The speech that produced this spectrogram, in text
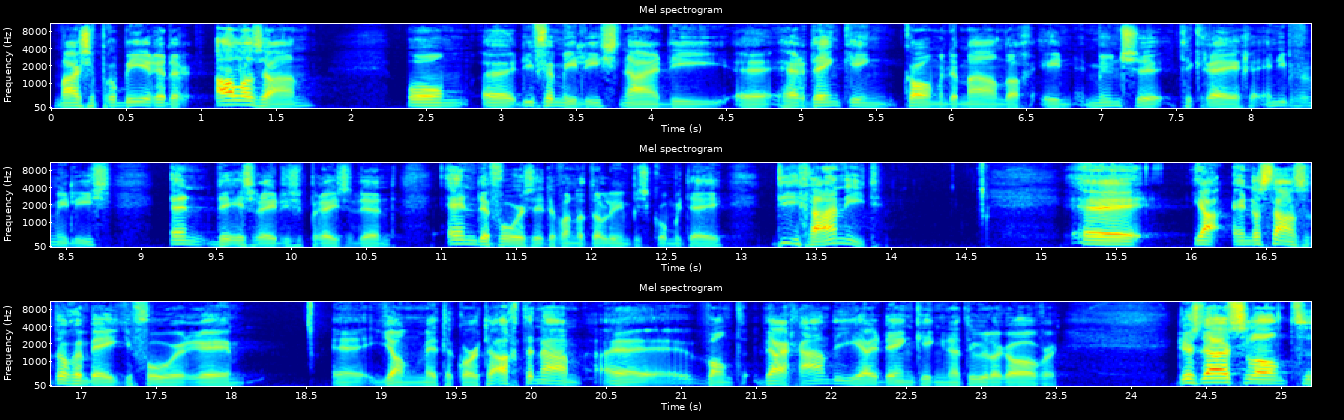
maar ze proberen er alles aan om uh, die families naar die uh, herdenking komende maandag in München te krijgen. En die families en de Israëlische president en de voorzitter van het Olympisch Comité, die gaan niet. Uh, ja, en dan staan ze toch een beetje voor Jan met de korte achternaam. want daar gaan die herdenkingen natuurlijk over. Dus Duitsland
